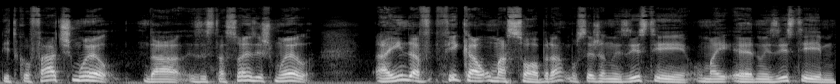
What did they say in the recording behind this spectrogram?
de Tkofat Shmuel, das estações de Shmuel, ainda fica uma sobra, ou seja, não existe uma, eh, não existe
